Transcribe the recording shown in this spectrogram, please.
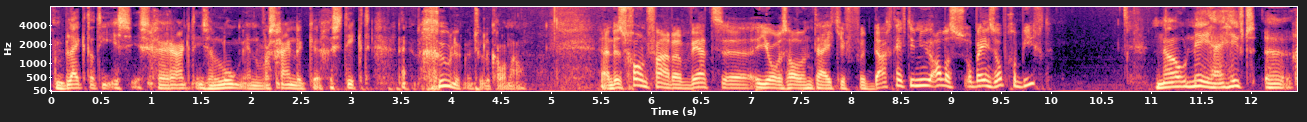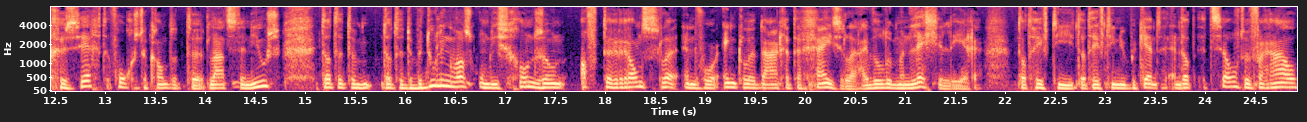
En blijkt dat hij is, is geraakt in zijn long en waarschijnlijk uh, gestikt. Nou, gruwelijk natuurlijk allemaal. Ja, de schoonvader werd uh, Joris al een tijdje verdacht. Heeft hij nu alles opeens opgebiecht? Nou, nee, hij heeft uh, gezegd, volgens de krant het, laatste nieuws... Dat het, een, dat het de bedoeling was om die schoonzoon af te ranselen... en voor enkele dagen te gijzelen. Hij wilde hem een lesje leren. Dat heeft hij, dat heeft hij nu bekend. En dat hetzelfde verhaal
